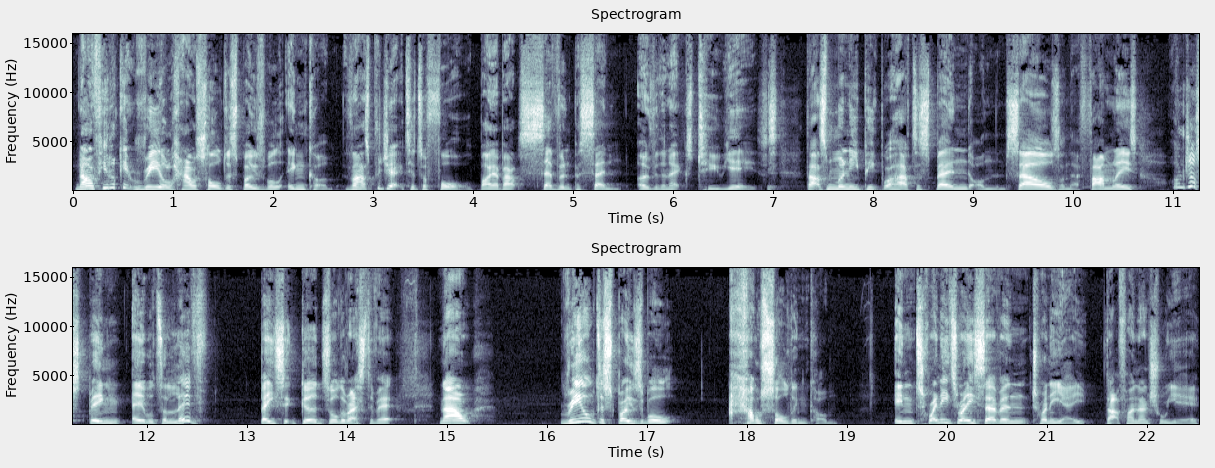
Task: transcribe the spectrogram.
Now, if you look at real household disposable income, that's projected to fall by about 7% over the next two years. That's money people have to spend on themselves, on their families, on just being able to live, basic goods, all the rest of it. Now, real disposable household income in 2027 28, that financial year,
